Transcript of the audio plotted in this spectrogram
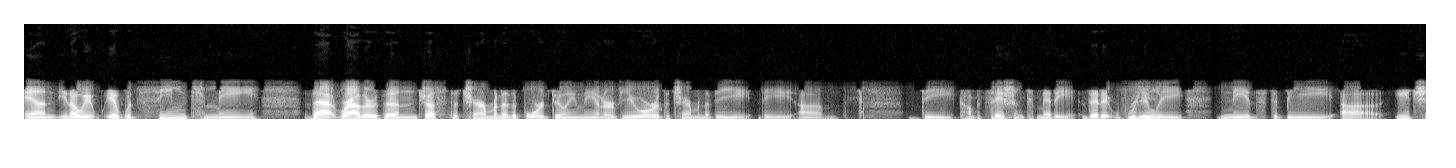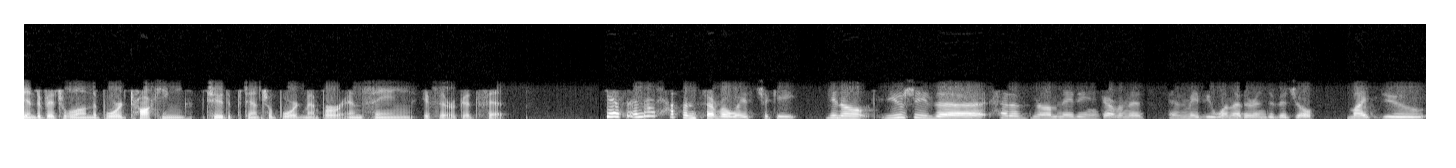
and you know, it it would seem to me that rather than just the chairman of the board doing the interview or the chairman of the the um, the compensation committee, that it really needs to be uh, each individual on the board talking to the potential board member and seeing if they're a good fit. Yes, and that happens several ways, Chicke. You know, usually the head of nominating and governance and maybe one other individual might do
